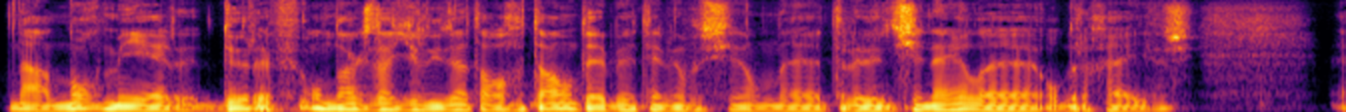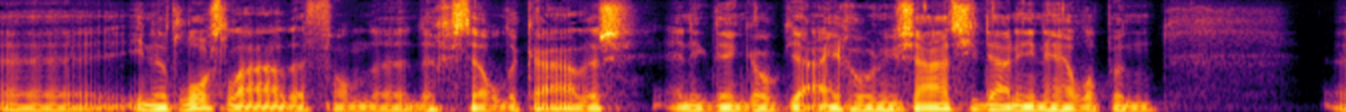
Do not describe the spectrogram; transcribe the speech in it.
nou, nog meer durf, ondanks dat jullie dat al getoond hebben ten opzichte van uh, traditionele opdrachtgevers. Uh, in het loslaten van de, de, gestelde kaders. En ik denk ook je eigen organisatie daarin helpen. Uh,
